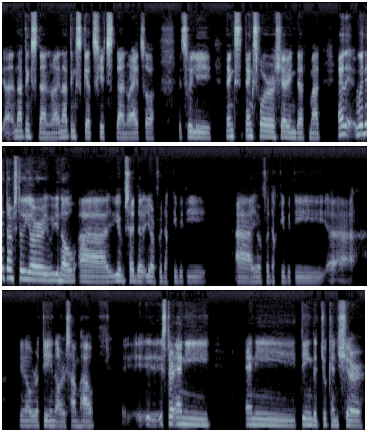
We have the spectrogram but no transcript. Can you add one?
uh, nothing's done, right? Nothing's gets hits done, right? So it's really thanks thanks for sharing that, Matt. And when it comes to your, you know, uh, you've said that your productivity, uh, your productivity, uh, you know, routine or somehow, is there any anything that you can share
